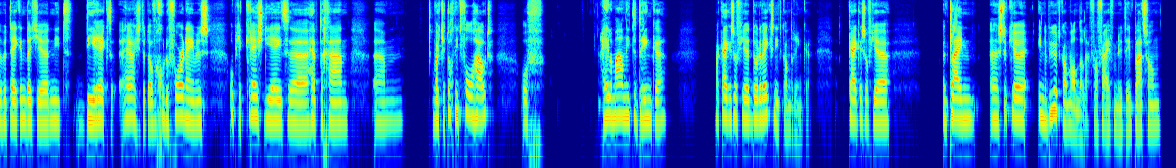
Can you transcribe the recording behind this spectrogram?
dat betekent dat je niet direct, hè, als je het hebt over goede voornemens, op je crashdieet uh, hebt te gaan. Um, wat je toch niet volhoudt. Of helemaal niet te drinken. Maar kijk eens of je door de week niet kan drinken. Kijk eens of je een klein uh, stukje in de buurt kan wandelen voor vijf minuten. In plaats van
